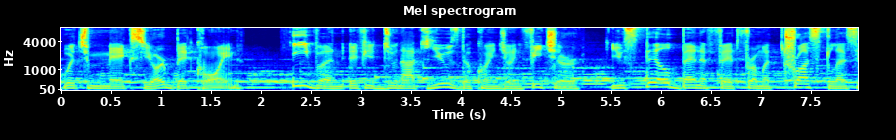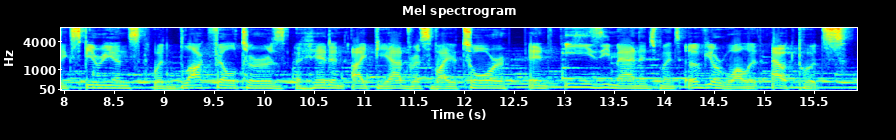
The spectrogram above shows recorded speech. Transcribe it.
which makes your Bitcoin. Even if you do not use the CoinJoin feature, you still benefit from a trustless experience with block filters, a hidden IP address via Tor, and easy management of your wallet outputs.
